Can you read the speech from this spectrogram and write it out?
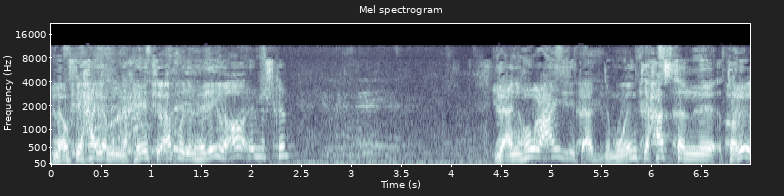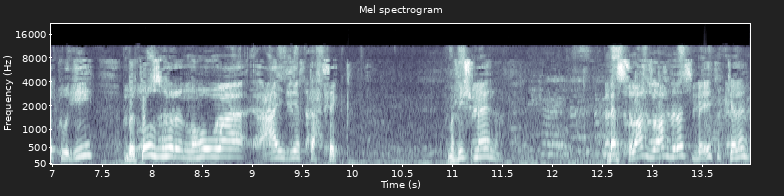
لو في حاجة من ناحيتي آخد الهدية. آه إيه المشكلة؟ يعني هو عايز يتقدم وانت حاسة إن طريقته دي بتظهر إن هو عايز يفتح سكة. مفيش مانع. بس لحظة واحدة بس بقيه الكلام.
